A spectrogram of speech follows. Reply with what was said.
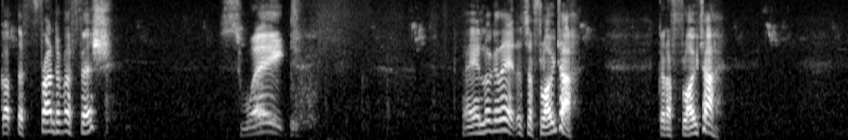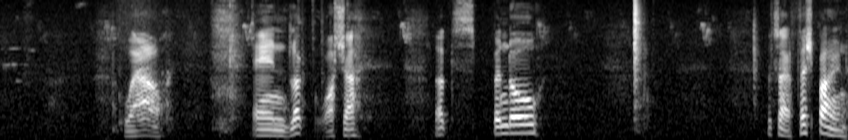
Got the front of a fish. Sweet. And look at that. It's a floater. Got a floater. Wow. And look, washer. Look, spindle. Looks like a fishbone.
